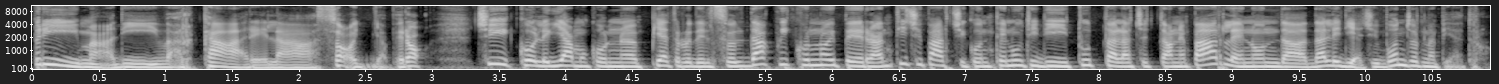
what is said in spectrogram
prima di varcare la soglia, però ci colleghiamo con Pietro del Soldà qui con noi per anticiparci i contenuti di tutta la città ne parla e non da, dalle 10. Buongiorno Pietro.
